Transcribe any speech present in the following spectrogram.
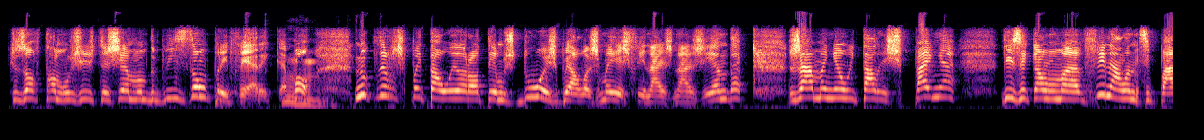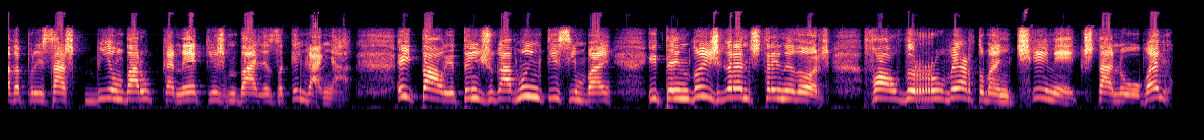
Que os oftalmologistas chamam de visão periférica. Bom, no que diz respeito ao Euro, temos duas belas meias finais na agenda. Já amanhã o Itália e Espanha dizem que é uma final antecipada, por isso acho que deviam dar o caneco e as medalhas a quem ganhar. A Itália tem jogado muitíssimo bem e tem dois grandes treinadores. Falo de Roberto Mancini, que está no banco,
